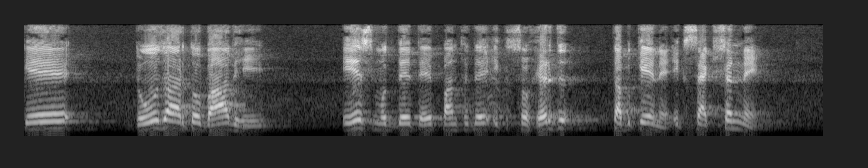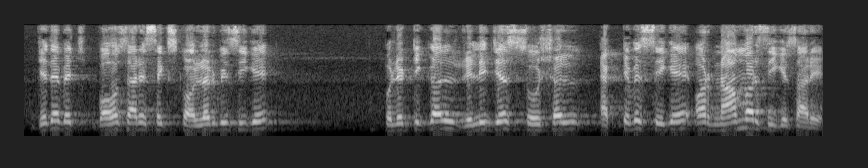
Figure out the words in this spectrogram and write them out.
ਕਿ 2000 ਤੋਂ ਬਾਅਦ ਹੀ ਇਸ ਮੁੱਦੇ ਤੇ ਪੰਥ ਦੇ ਇੱਕ ਸੁਹਿਰਦ ਤਬਕੇ ਨੇ, ਇੱਕ ਸੈਕਸ਼ਨ ਨੇ, ਜਿਹਦੇ ਵਿੱਚ ਬਹੁਤ ਸਾਰੇ ਸਿੱਖ ਸਕਾਲਰ ਵੀ ਸੀਗੇ, ਪੋਲਿਟੀਕਲ, ਰਿਲੀਜੀਅਸ, ਸੋਸ਼ਲ ਐਕਟਿਵਿਸਟ ਸੀਗੇ ਔਰ ਨਾਮਵਰ ਸੀਗੇ ਸਾਰੇ।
